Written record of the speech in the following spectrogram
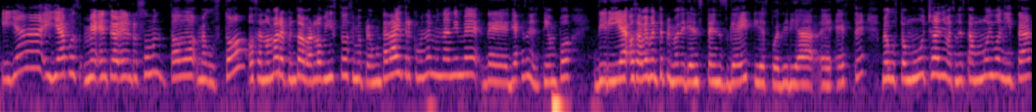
Y ya, y ya, pues, me, entre- en resumen, todo me gustó, o sea, no me arrepiento de haberlo visto. Si me preguntan, ay, te recomiendan un anime de viajes en el tiempo, diría, o sea, obviamente primero diría Steins Gate y después diría eh, este. Me gustó mucho, la animación está muy bonita.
